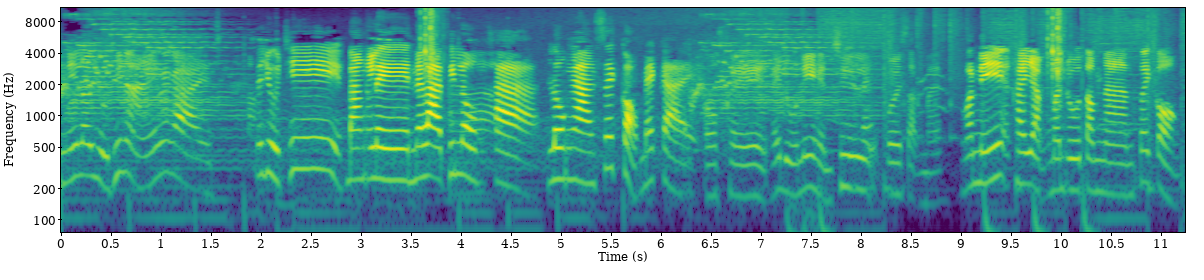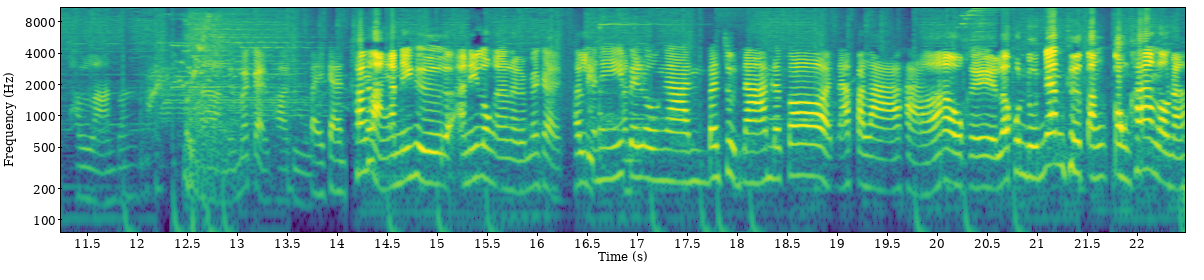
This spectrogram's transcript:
อนนี้เราอยู่ที่ไหนแม่ไก่จะอยู่ที่บางเลนนราพิโรมค่ะ โรงงานไส้กรอกแม่ไก่ โอเค ให้ดูนี่เห็นชื่อบริษัทไหม วันนี้ใครอยากมาดูตำนานไส้กรอกพันล้านบ้างอ่าเดี๋ยวแม่ไก่พาดู ไปกัน ข้างหลังอันนี้คือ อันนี้โรงงานอะไรนะแม่ไก่ ผลิต อันนี้เป็นโรงงานบรรจุน้ำแล้วก็น้ำปลาร้าค่ะ อ่าโอเค แล้วคุณดูเนี่ยคือตรงตรงข้ามเรานะ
